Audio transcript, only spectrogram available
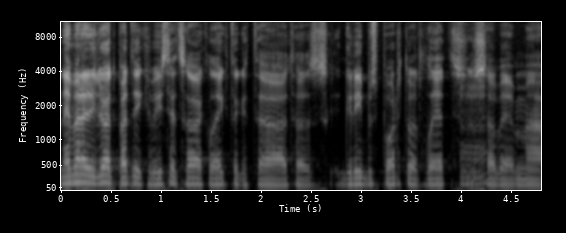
Ne, man arī ļoti patīk, ka visi cilvēki liek tagad tā, tās gribu sportot lietas mm -hmm. uz saviem uh,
